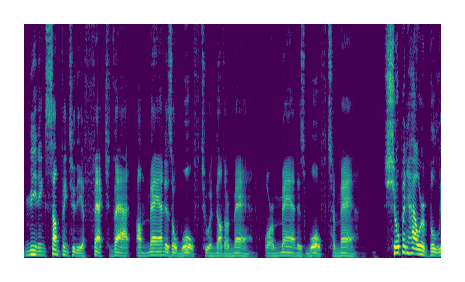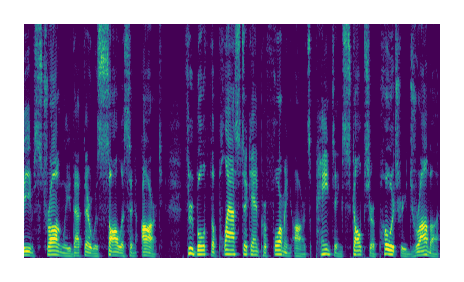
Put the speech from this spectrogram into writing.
meaning something to the effect that a man is a wolf to another man, or man is wolf to man. Schopenhauer believed strongly that there was solace in art. Through both the plastic and performing arts, painting, sculpture, poetry, drama,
